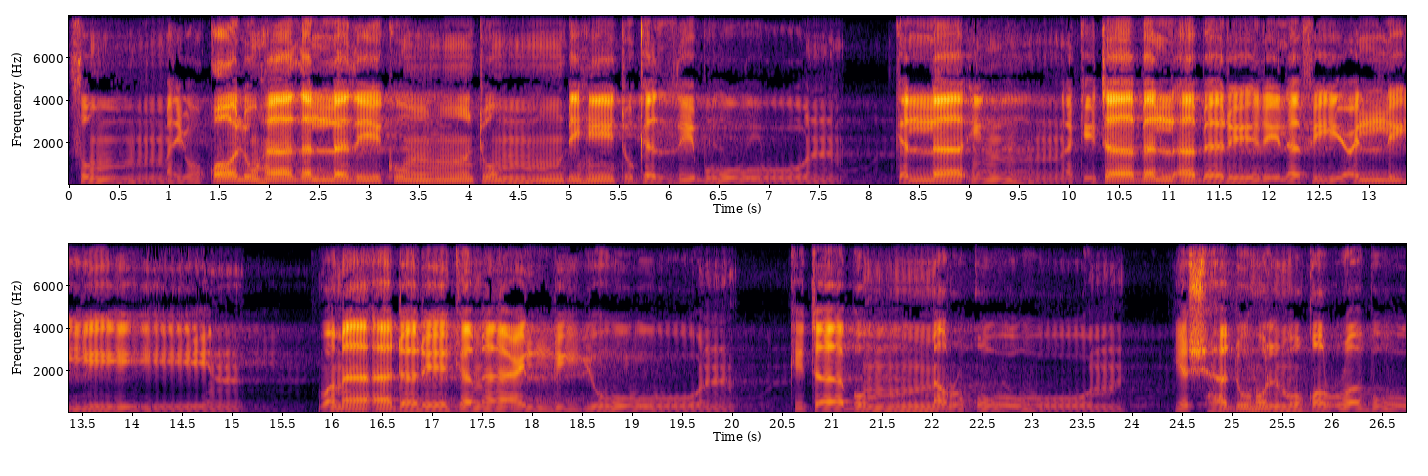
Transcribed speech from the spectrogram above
ثم يقال هذا الذي كنتم به تكذبون. كلا إن كتاب الأبرير لفي عليين وما أدريك ما عليون كتاب مرقوم يشهده المقربون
